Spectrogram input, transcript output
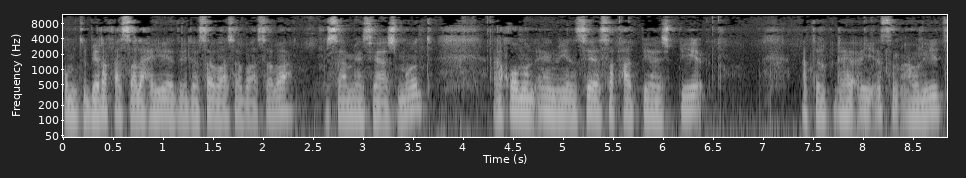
قمت برفع الصلاحيات إلى سبعة سبعة سبعة بسميها chmod. أقوم الآن بإنشاء صفحة PHP. أترك لها أي اسم أريد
